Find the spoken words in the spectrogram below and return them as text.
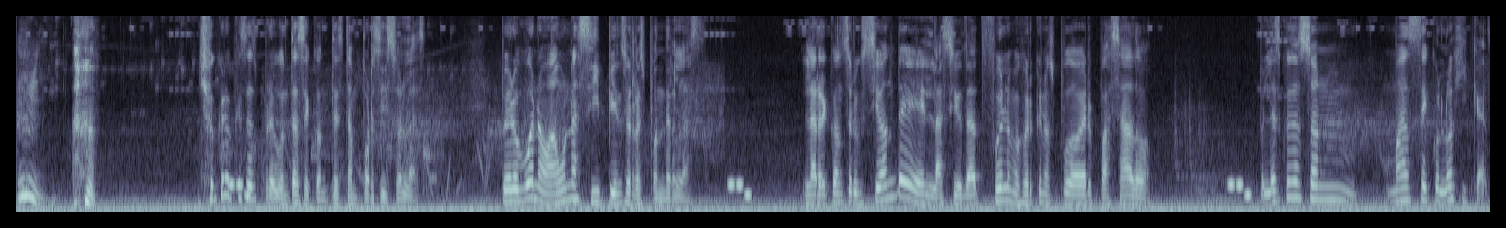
Yo creo que esas preguntas se contestan por sí solas. Pero bueno, aún así pienso responderlas. La reconstrucción de la ciudad fue lo mejor que nos pudo haber pasado. Pues las cosas son más ecológicas.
